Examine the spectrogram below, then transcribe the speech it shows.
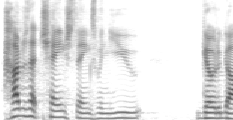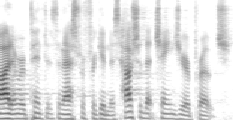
How does that change things when you go to God in repentance and ask for forgiveness? How should that change your approach?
